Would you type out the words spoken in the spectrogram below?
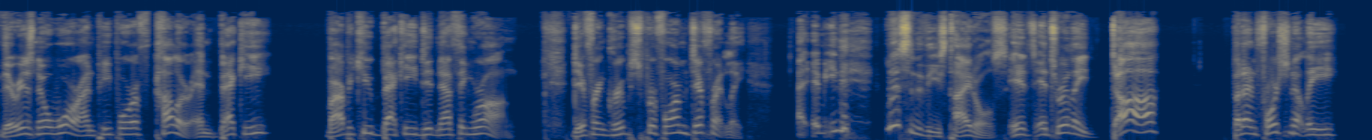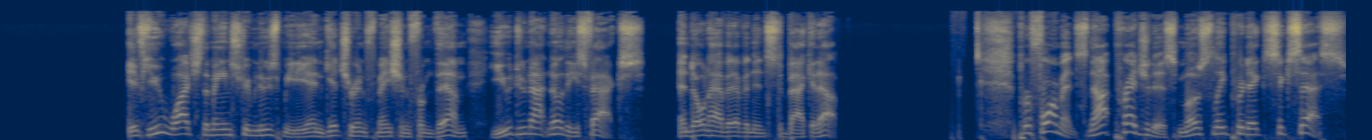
There is no war on people of color, and Becky, Barbecue Becky, did nothing wrong. Different groups perform differently. I, I mean, listen to these titles. It's it's really duh, but unfortunately, if you watch the mainstream news media and get your information from them, you do not know these facts and don't have evidence to back it up. Performance, not prejudice, mostly predicts success.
